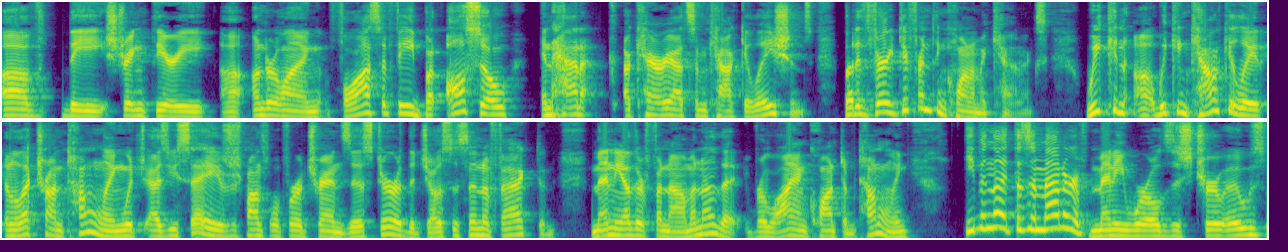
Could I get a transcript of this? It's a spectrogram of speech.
of the string theory uh, underlying philosophy, but also and how to uh, carry out some calculations. But it's very different than quantum mechanics. We can uh, we can calculate an electron tunneling, which, as you say, is responsible for a transistor, the Josephson effect, and many other phenomena that rely on quantum tunneling even though it doesn't matter if many worlds is true. It was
